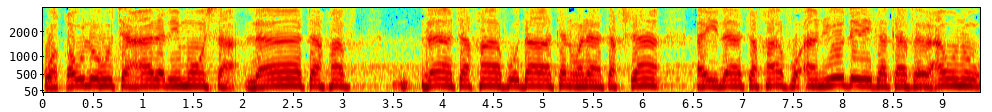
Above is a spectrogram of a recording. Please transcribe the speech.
وقوله تعالى لموسى لا تخف لا تخاف دركا ولا تخشى أي لا تخاف أن يدركك فرعون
